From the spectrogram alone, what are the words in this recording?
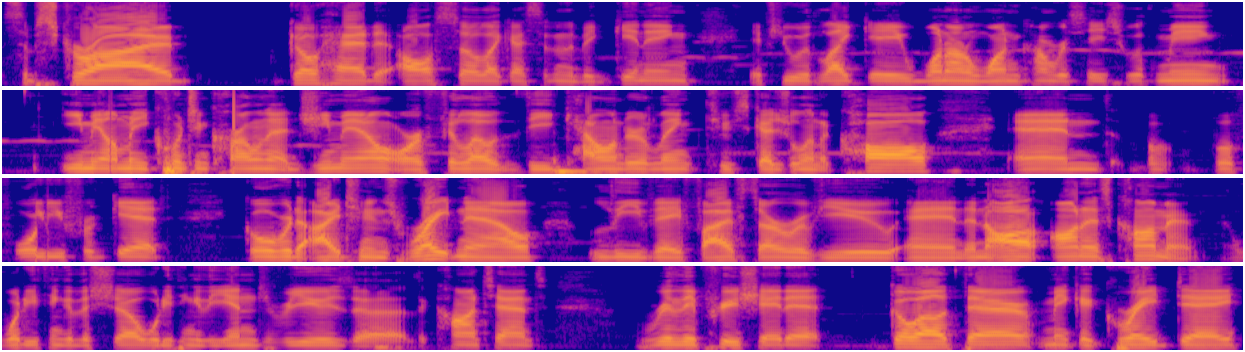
subscribe. Go ahead. Also, like I said in the beginning, if you would like a one on one conversation with me, email me, Quentin Carlin at Gmail, or fill out the calendar link to schedule in a call. And b- before you forget, go over to iTunes right now, leave a five star review and an ho- honest comment. What do you think of the show? What do you think of the interviews, uh, the content? Really appreciate it. Go out there, make a great day.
